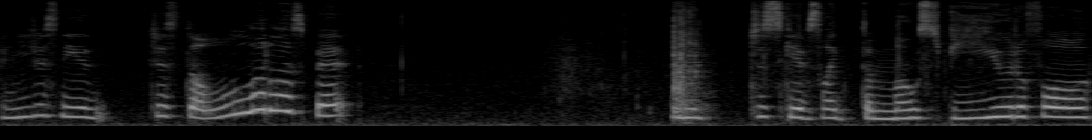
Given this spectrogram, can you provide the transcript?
And you just need just the littlest bit. And it just gives like the most beautiful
